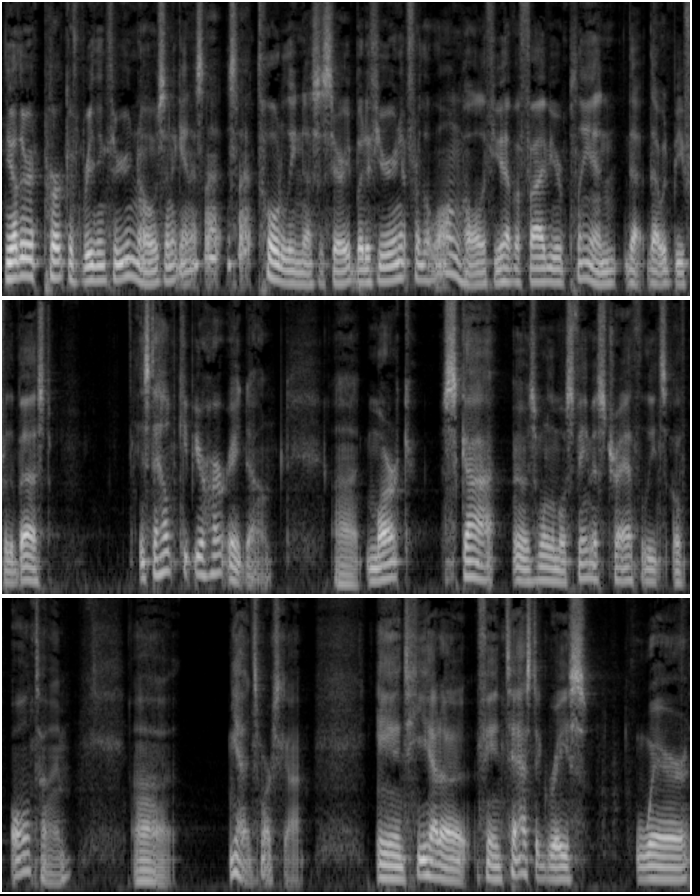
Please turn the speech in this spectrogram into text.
the other perk of breathing through your nose, and again, it's not it's not totally necessary, but if you're in it for the long haul, if you have a five year plan, that that would be for the best, is to help keep your heart rate down. Uh, Mark Scott was one of the most famous triathletes of all time. Uh, yeah, it's Mark Scott, and he had a fantastic race where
